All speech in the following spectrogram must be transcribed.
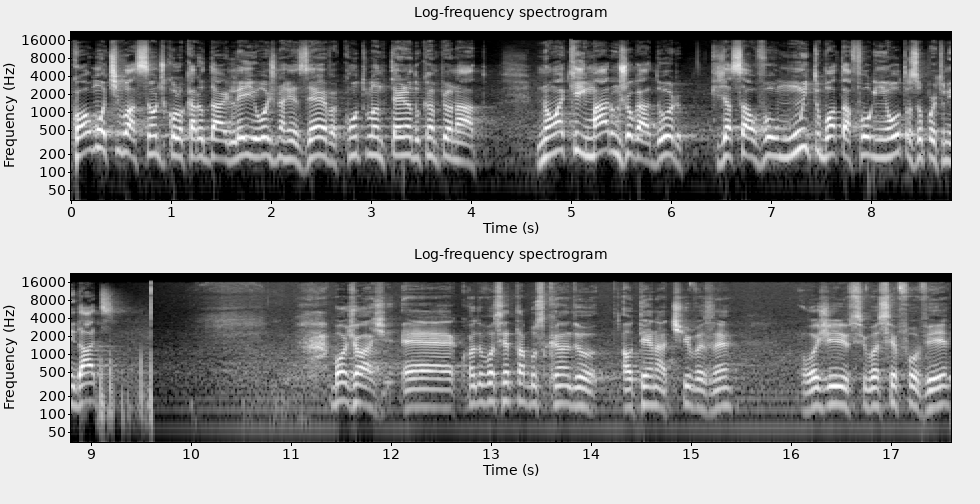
qual a motivação de colocar o Darley hoje na reserva contra o Lanterna do campeonato? Não é queimar um jogador que já salvou muito o Botafogo em outras oportunidades? Bom, Jorge, é, quando você está buscando alternativas, né? Hoje, se você for ver,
